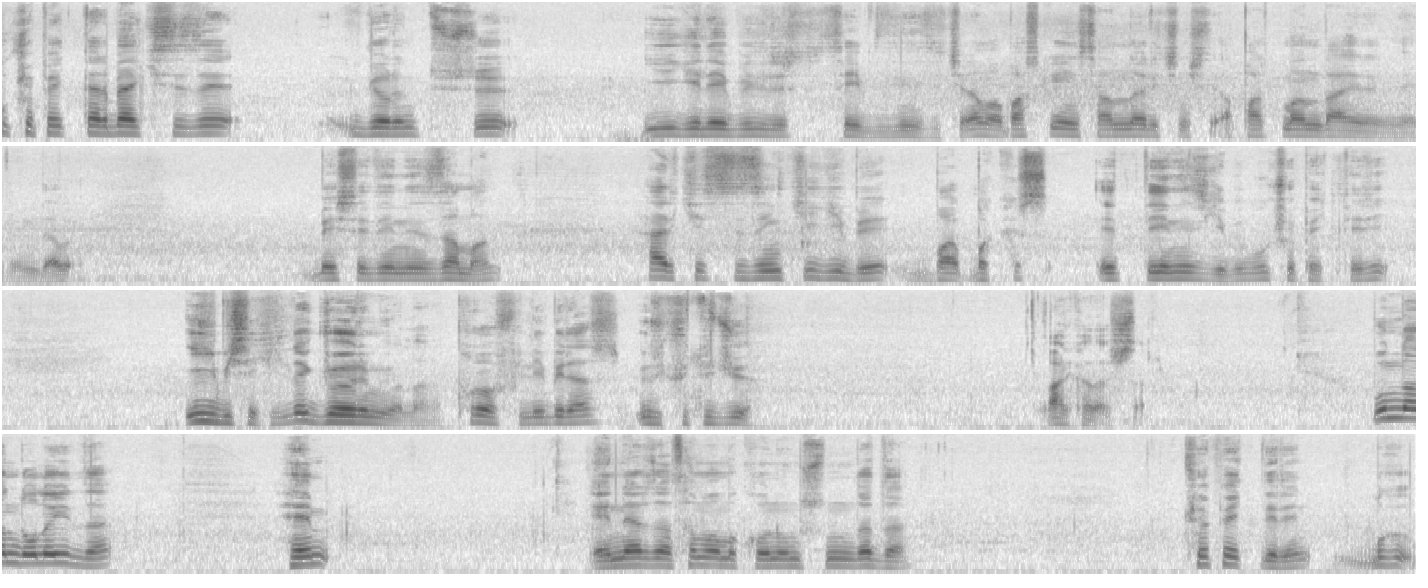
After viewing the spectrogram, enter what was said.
bu köpekler belki size görüntüsü iyi gelebilir sevdiğiniz için ama başka insanlar için işte apartman dairelerinde beslediğiniz zaman herkes sizinki gibi ba- bakış ettiğiniz gibi bu köpekleri iyi bir şekilde görmüyorlar. Profili biraz ürkütücü arkadaşlar. Bundan dolayı da hem enerji atamama konusunda da köpeklerin, bu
